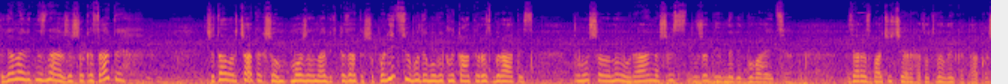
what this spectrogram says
То я навіть не знаю вже що казати. Читала в чатах, що можна навіть казати, що поліцію будемо викликати, розбиратись, тому що ну реально щось дуже дивне відбувається. Зараз бачу черга, тут велика також.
